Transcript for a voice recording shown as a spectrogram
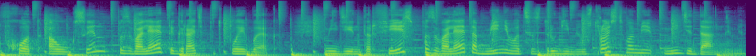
Вход AUX-IN позволяет играть под плейбэк. MIDI-интерфейс позволяет обмениваться с другими устройствами MIDI-данными.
